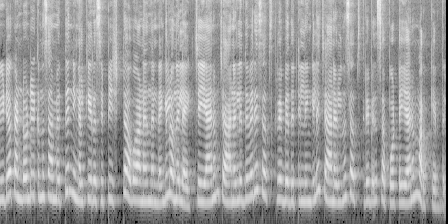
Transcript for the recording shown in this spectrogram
വീഡിയോ കണ്ടുകൊണ്ടിരിക്കുന്ന സമയത്ത് നിങ്ങൾക്ക് ഈ റെസിപ്പി ഇഷ്ടമാവുകയാണെന്നുണ്ടെങ്കിൽ ഒന്ന് ലൈക്ക് ചെയ്യാനും ചാനൽ ഇതുവരെ സബ്സ്ക്രൈബ് ചെയ്തിട്ടില്ലെങ്കിൽ ചാനലിന് സബ്സ്ക്രൈബ് ചെയ്ത് സപ്പോർട്ട് ചെയ്യാനും മറക്കരുത്.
